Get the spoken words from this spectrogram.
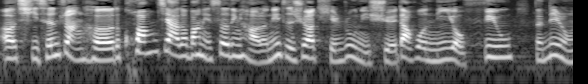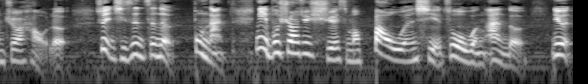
呃，起承转合的框架都帮你设定好了，你只需要填入你学到或你有 feel 的内容就好了。所以其实真的不难，你也不需要去学什么报文写作文案的，因为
